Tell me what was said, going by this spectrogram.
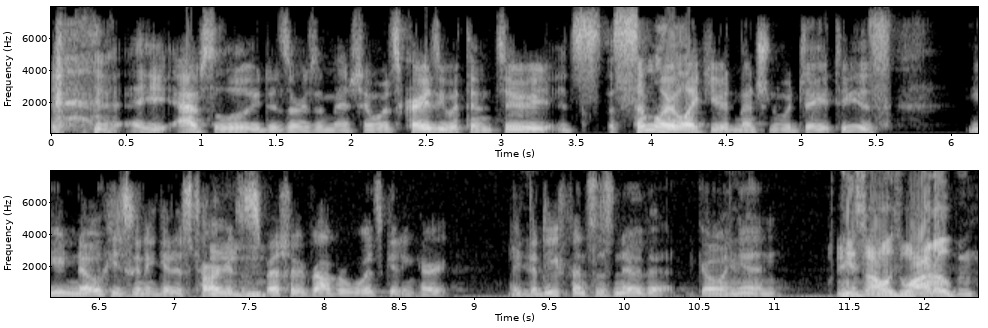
he absolutely deserves a mention. What's crazy with him too, it's similar like you had mentioned with JT is you know he's going to get his targets, mm-hmm. especially with Robert Woods getting hurt. Like yeah. the defenses know that going yeah. in. And he's and always wide open.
